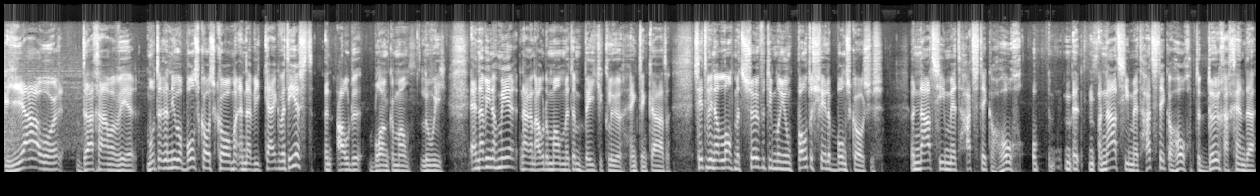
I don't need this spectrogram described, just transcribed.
Ja hoor, daar gaan we weer. Moet er een nieuwe bondscoach komen en naar wie kijken we het eerst? Een oude blanke man, Louis. En naar wie nog meer? Naar een oude man met een beetje kleur, Henk ten Katen. Zitten we in een land met 17 miljoen potentiële bondscoaches. Een natie met hartstikke hoog op, met- een natie met hartstikke hoog op de deugagenda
